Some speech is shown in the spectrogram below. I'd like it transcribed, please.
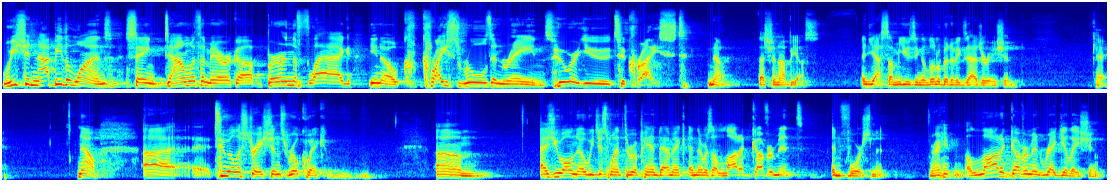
We should not be the ones saying, down with America, burn the flag, you know, Christ rules and reigns. Who are you to Christ? No, that should not be us. And yes, I'm using a little bit of exaggeration. Okay. Now, uh, two illustrations, real quick. Um, as you all know, we just went through a pandemic and there was a lot of government enforcement, right? A lot of government regulation.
